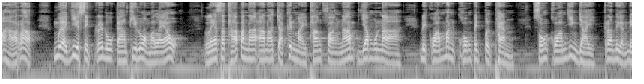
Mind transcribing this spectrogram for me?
มหาราช เมื่อ 20 ฤดูกาลที่ล่วงมาแล้ว และสถาปนาอาณาจักรขึ้นใหม่ทางฝั่งน้ำยมุนา ด้วยความมั่นคงเป็นปึกแผ่น ทรงความยิ่งใหญ่กระเดื่องเด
